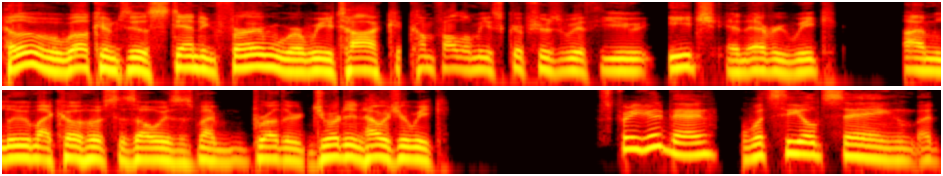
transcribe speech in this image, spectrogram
Hello, welcome to Standing Firm, where we talk Come Follow Me scriptures with you each and every week. I'm Lou. My co host, as always, is my brother, Jordan. How was your week? It's pretty good, man. What's the old saying?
